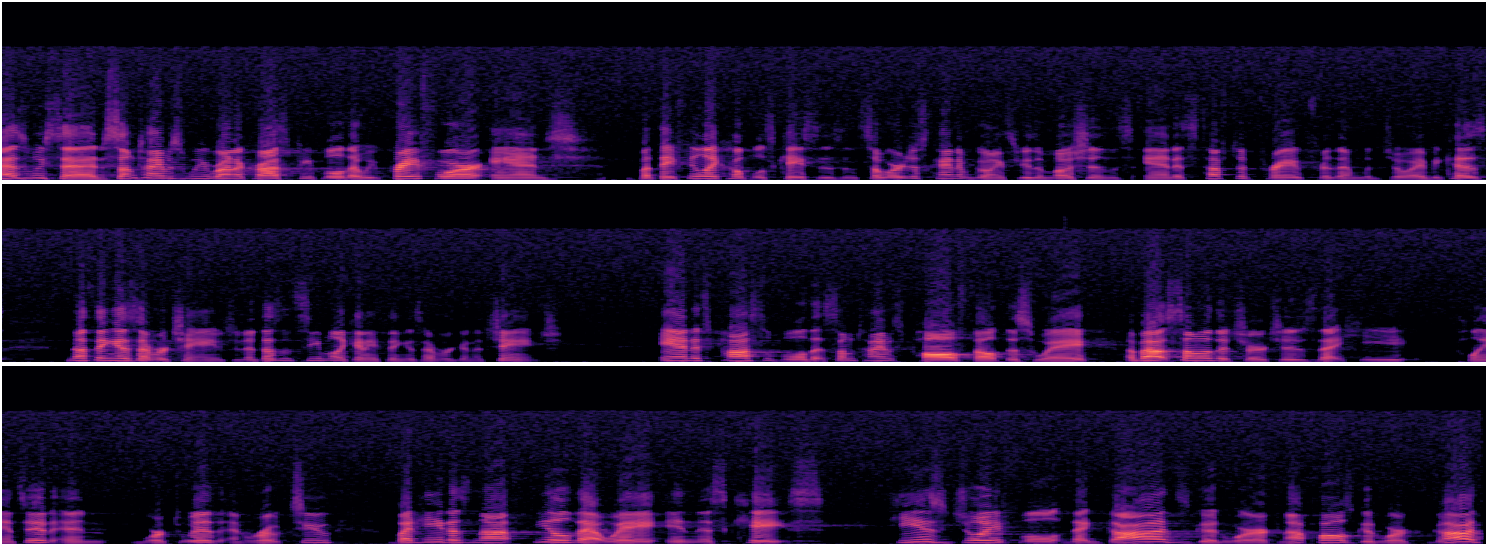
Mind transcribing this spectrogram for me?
As we said, sometimes we run across people that we pray for and but they feel like hopeless cases. And so we're just kind of going through the motions, and it's tough to pray for them with joy because nothing has ever changed, and it doesn't seem like anything is ever going to change. And it's possible that sometimes Paul felt this way about some of the churches that he planted and worked with and wrote to, but he does not feel that way in this case. He is joyful that God's good work, not Paul's good work, God's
